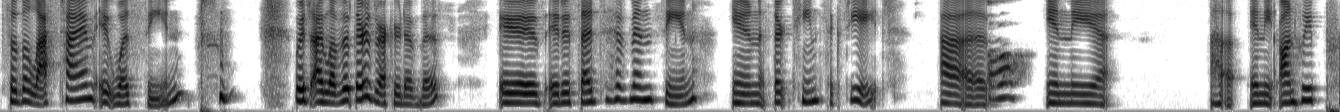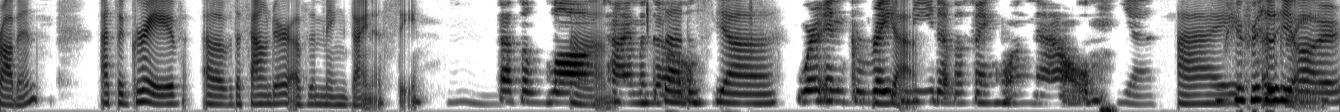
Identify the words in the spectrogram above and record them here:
so the last time it was seen, which I love that there's record of this, is it is said to have been seen in 1368 uh, Oh, in the uh, in the Anhui province at the grave of the founder of the Ming dynasty. that's a long Um, time ago. That is yeah. We're in great Yeah. need of a Feng Huang now. Yes. I We really agree. are.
